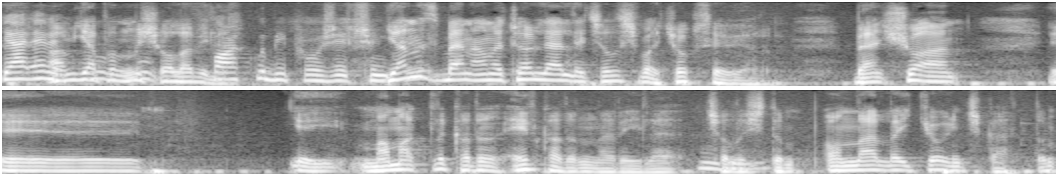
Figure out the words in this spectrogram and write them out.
Yani evet Ama bu- yapılmış bu olabilir. Farklı bir proje çünkü. Yalnız ben amatörlerle çalışmayı çok seviyorum. Ben şu an e, e, mamaklı kadın ev kadınlarıyla çalıştım. Onlarla iki oyun çıkarttım.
